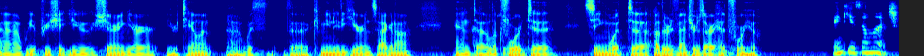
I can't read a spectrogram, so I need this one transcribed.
uh, we appreciate you sharing your your talent uh, with the community here in saginaw and uh, look forward to seeing what uh, other adventures are ahead for you Thank you so much.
